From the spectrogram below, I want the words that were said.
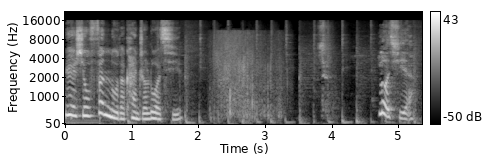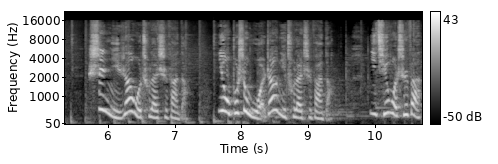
月秀愤怒的看着洛奇，洛奇，是你让我出来吃饭的，又不是我让你出来吃饭的。你请我吃饭，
